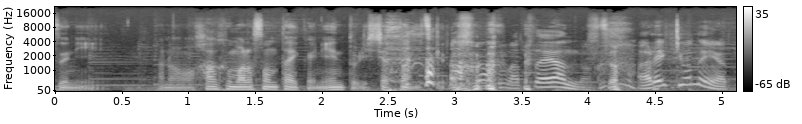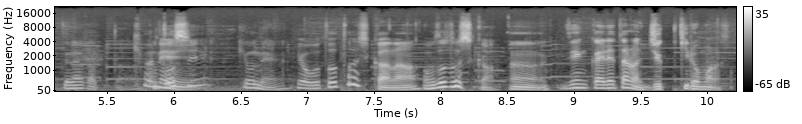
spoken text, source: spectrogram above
末にあのハーフマラソン大会にエントリーしちゃったんですけど。い またやんの？あれ去年やってなかった？去年。去年？や一昨年かな、一昨年か。うん、前回出たのは1 0キロマラソン。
